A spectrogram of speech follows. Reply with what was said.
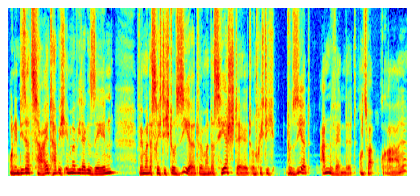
Und in dieser Zeit habe ich immer wieder gesehen, wenn man das richtig dosiert, wenn man das herstellt und richtig dosiert anwendet, und zwar oral,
